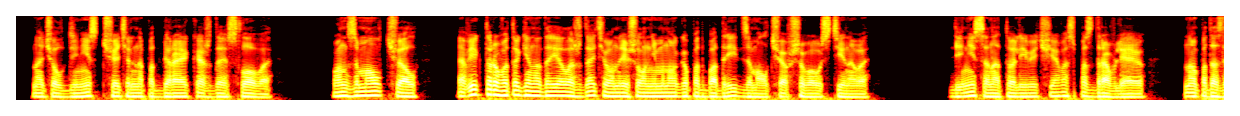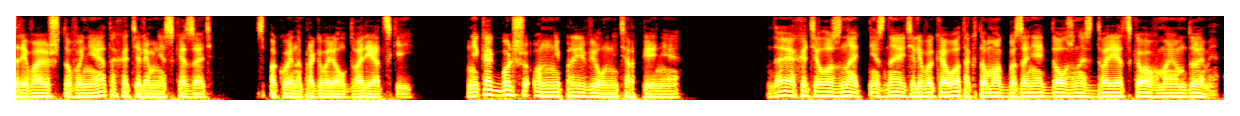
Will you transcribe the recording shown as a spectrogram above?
— начал Денис, тщательно подбирая каждое слово. Он замолчал, — а Виктору в итоге надоело ждать, и он решил немного подбодрить замолчавшего Устинова. «Денис Анатольевич, я вас поздравляю, но подозреваю, что вы не это хотели мне сказать», — спокойно проговорил Дворецкий. Никак больше он не проявил нетерпения. «Да, я хотел узнать, не знаете ли вы кого-то, кто мог бы занять должность Дворецкого в моем доме.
